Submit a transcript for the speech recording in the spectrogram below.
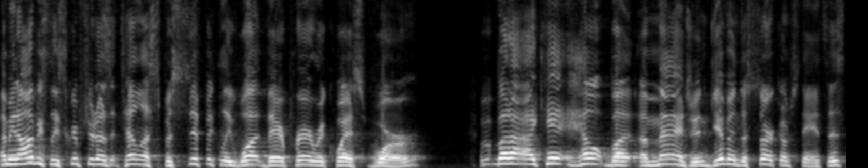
I mean, obviously, Scripture doesn't tell us specifically what their prayer requests were, but I can't help but imagine, given the circumstances,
